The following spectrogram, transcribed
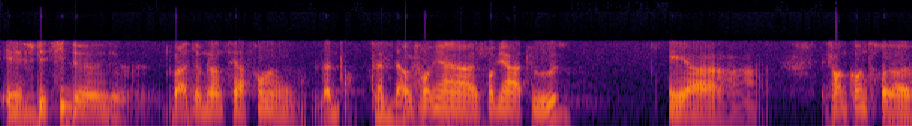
et je décide de, de, voilà, de me lancer à fond euh, là-dedans. Là-dedans. Donc je reviens, je reviens à Toulouse, et euh, je rencontre euh,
